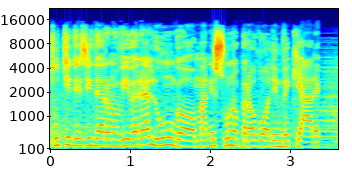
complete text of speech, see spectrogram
Tutti desiderano vivere a lungo, ma nessuno però vuole invecchiare.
